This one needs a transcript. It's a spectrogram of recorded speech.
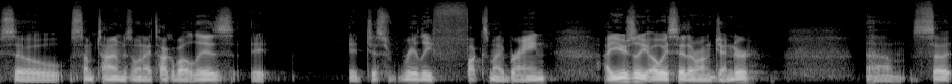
So sometimes when I talk about Liz, it it just really fucks my brain. I usually always say the wrong gender. Um, so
